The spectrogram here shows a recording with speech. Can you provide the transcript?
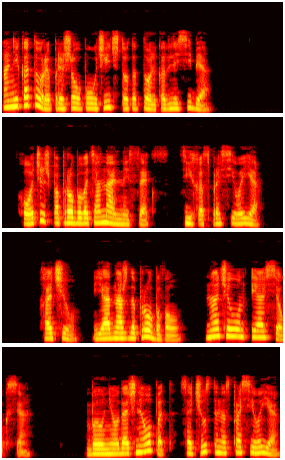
а не который пришел получить что-то только для себя. Хочешь попробовать анальный секс? Тихо спросила я. Хочу. Я однажды пробовал. Начал он и осекся. Был неудачный опыт? Сочувственно спросила я.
